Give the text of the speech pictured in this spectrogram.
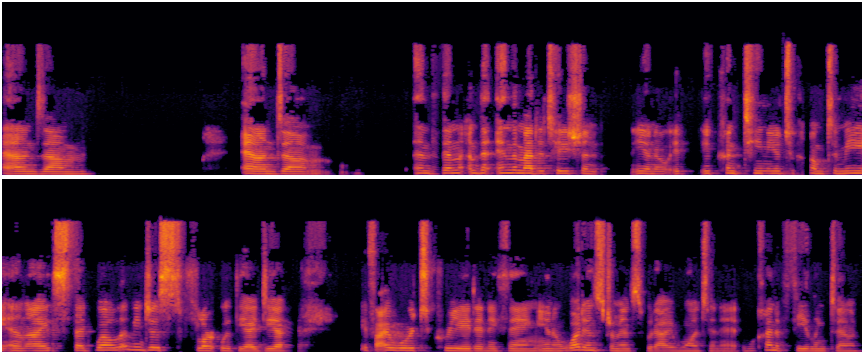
And um and um and then in the meditation you know it it continued to come to me and i said well let me just flirt with the idea if I were to create anything, you know, what instruments would I want in it? What kind of feeling tone?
